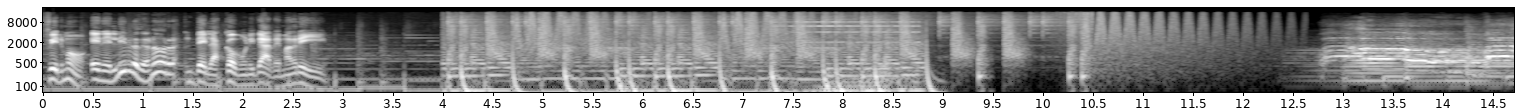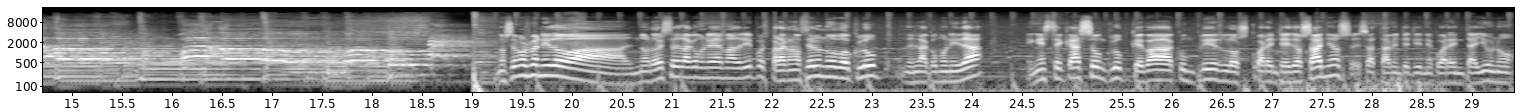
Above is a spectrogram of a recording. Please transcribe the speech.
firmó en el libro de honor de la Comunidad de Madrid. Nos hemos venido al noroeste de la Comunidad de Madrid pues para conocer un nuevo club en la comunidad en este caso, un club que va a cumplir los 42 años, exactamente tiene 41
